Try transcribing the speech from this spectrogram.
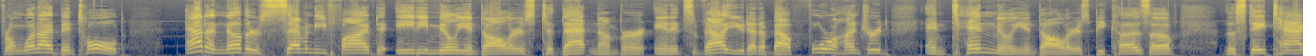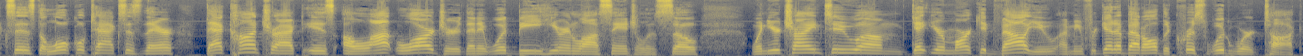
from what I've been told, add another 75 to 80 million dollars to that number and it's valued at about 410 million dollars because of the state taxes, the local taxes there. That contract is a lot larger than it would be here in Los Angeles. So when you're trying to um, get your market value, I mean, forget about all the Chris Woodward talk.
